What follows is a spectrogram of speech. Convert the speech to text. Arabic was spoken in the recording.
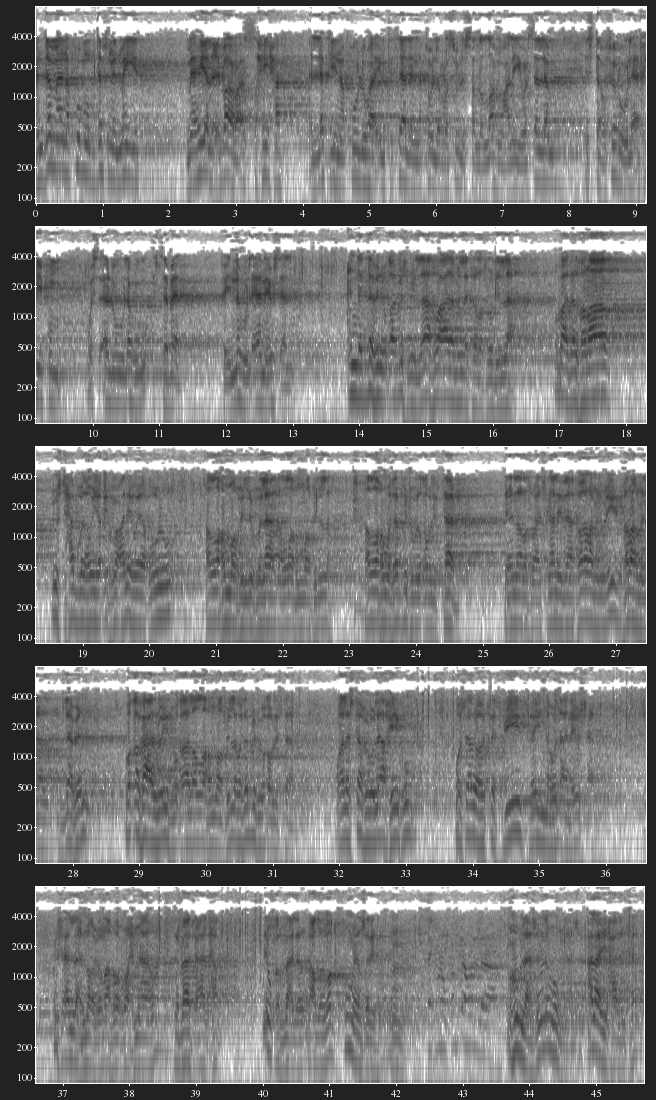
عندما نقوم بدفن الميت ما هي العبارة الصحيحة التي نقولها امتثالا لقول الرسول صلى الله عليه وسلم استغفروا لأخيكم واسألوا له الثبات فإنه الآن يسأل. عند الدفن يقال بسم الله وعلى ملة رسول الله. وبعد الفراغ يستحب له أن يقف عليه ويقول اللهم اغفر لفلان اللهم اغفر له اللهم ثبته بالقول الثابت لأن الرسول عليه كان إذا فرغ من الميت فرغ من الدفن. وقف على الميت وقال اللهم اغفر له وثبته بالقول الثابت وقال استغفروا لأخيكم واسألوه التثبيت فإنه الآن يسأل. يسأل له المغفرة والرحمة والثبات على الحق. يوقف بعد بعض الوقت ثم ينصرف. ما هو لازم لا مو لازم. على أي حال كان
